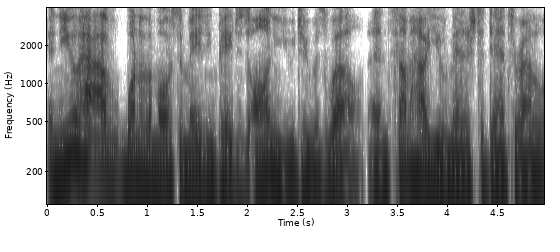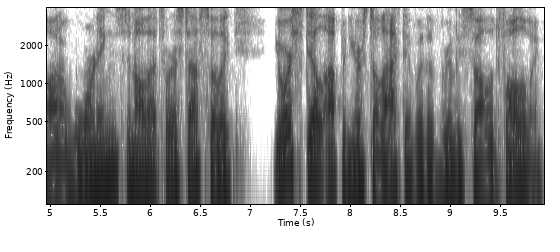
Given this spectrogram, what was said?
and you have one of the most amazing pages on YouTube as well. And somehow you've managed to dance around a lot of warnings and all that sort of stuff. So like you're still up and you're still active with a really solid following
